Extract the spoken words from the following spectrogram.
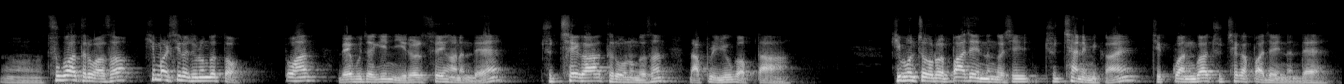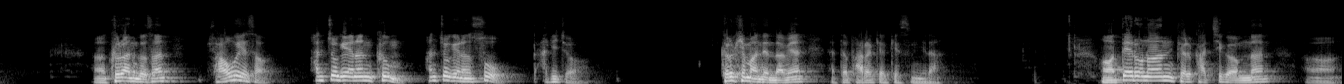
어, 수가 들어와서 힘을 실어주는 것도 또한 내부적인 일을 수행하는데 주체가 들어오는 것은 나쁠 이유가 없다. 기본적으로 빠져 있는 것이 주체 아닙니까? 직관과 주체가 빠져 있는데 어, 그러한 것은 좌우에서 한쪽에는 금, 한쪽에는 수 딱이죠. 그렇게만 된다면 더 바랄 게 없겠습니다. 어, 때로는 별 가치가 없는 어,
